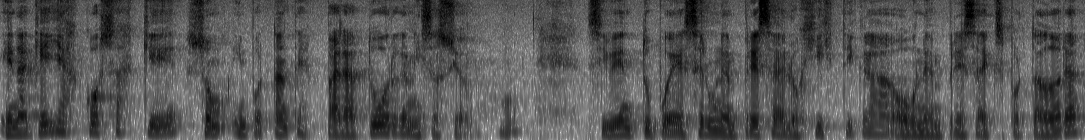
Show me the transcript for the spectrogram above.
en aquellas cosas que son importantes para tu organización. Si bien tú puedes ser una empresa de logística o una empresa exportadora,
